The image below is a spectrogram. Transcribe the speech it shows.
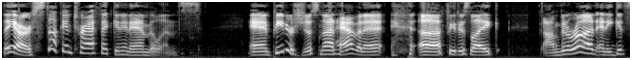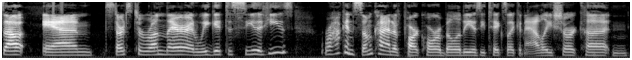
They are stuck in traffic in an ambulance. And Peter's just not having it. Uh, Peter's like, I'm gonna run. And he gets out and starts to run there. And we get to see that he's rocking some kind of parkour ability as he takes like an alley shortcut. And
